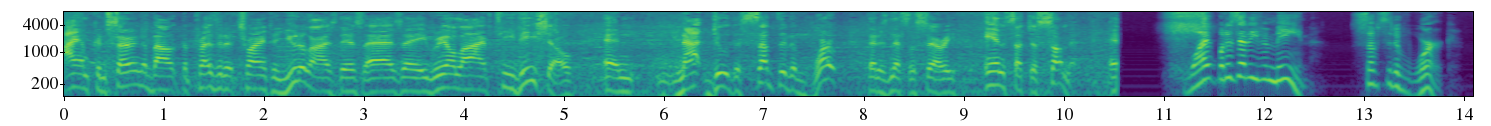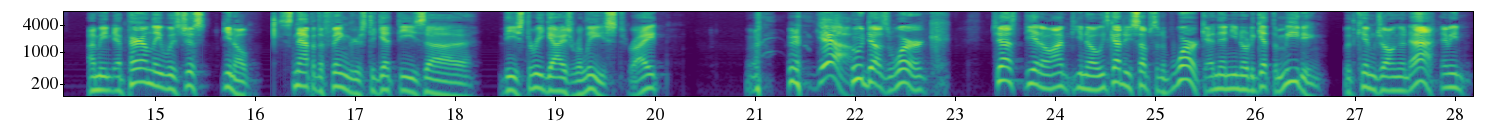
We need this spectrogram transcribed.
I am concerned about the president trying to utilize this as a real live TV show and not do the substantive work that is necessary in such a summit. And what, what does that even mean? Substantive work? I mean, apparently it was just, you know, snap of the fingers to get these uh, these three guys released, right? yeah. Who does work? Just, you know, I'm, you know, he's got to do substantive work. And then, you know, to get the meeting with Kim Jong un, ah, I mean,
